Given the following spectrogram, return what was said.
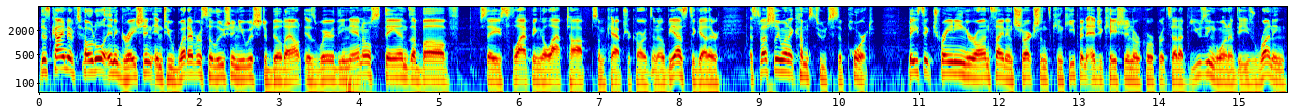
This kind of total integration into whatever solution you wish to build out is where the Nano stands above say slapping a laptop, some capture cards, and OBS together, especially when it comes to support. Basic training or on-site instructions can keep an education or corporate setup using one of these running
